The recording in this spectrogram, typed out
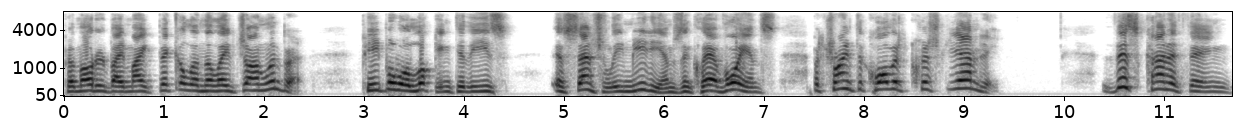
promoted by Mike Bickle and the late John Wimber. People were looking to these essentially mediums and clairvoyants, but trying to call it Christianity. This kind of thing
